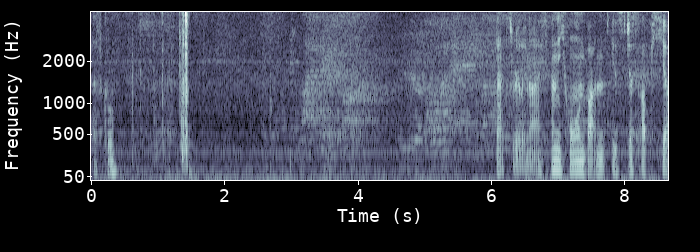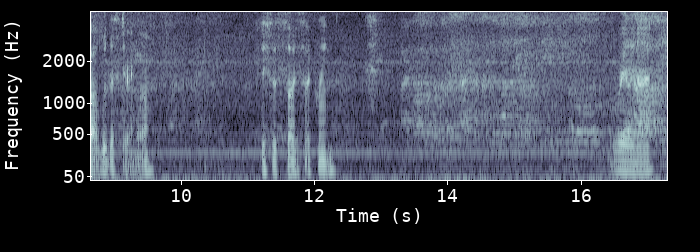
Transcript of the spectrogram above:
That's cool. That's really nice. And the horn button is just up here with the steering wheel. This is so, so clean. Really nice.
